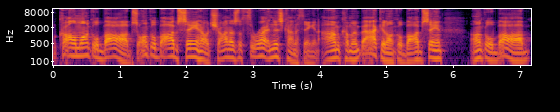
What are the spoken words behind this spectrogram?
We'll call him Uncle Bob. So, Uncle Bob's saying how China's a threat and this kind of thing. And I'm coming back at Uncle Bob saying, Uncle Bob,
